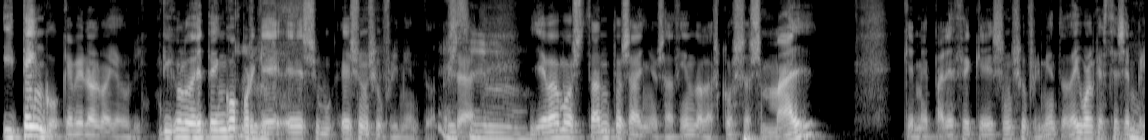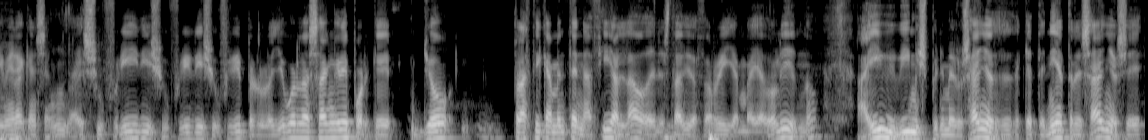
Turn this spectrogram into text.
y tengo que ver al Valladolid. Digo lo de tengo porque es un, es un sufrimiento. O sea, el- Llevamos tantos años haciendo las cosas mal que me parece que es un sufrimiento. Da igual que estés en primera que en segunda, es sufrir y sufrir y sufrir, pero lo llevo en la sangre porque yo prácticamente nací al lado del Estadio Zorrilla en Valladolid, ¿no? Ahí viví mis primeros años, desde que tenía tres años. eh.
